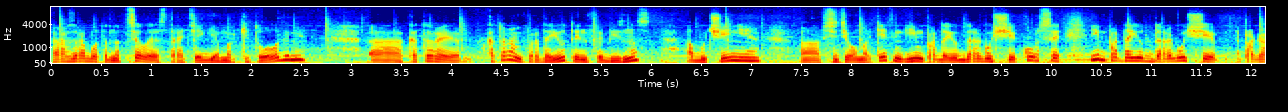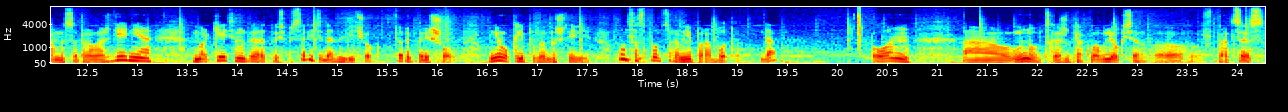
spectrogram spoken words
разработана целая стратегия маркетологами, которые, которым продают инфобизнес, обучение э, в сетевом маркетинге, им продают дорогущие курсы, им продают дорогущие программы сопровождения, маркетинга. То есть, представьте, да, новичок, который пришел, у него клиповое мышление, он со спонсором не поработал, да, он, э, ну, скажем так, вовлекся в процесс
